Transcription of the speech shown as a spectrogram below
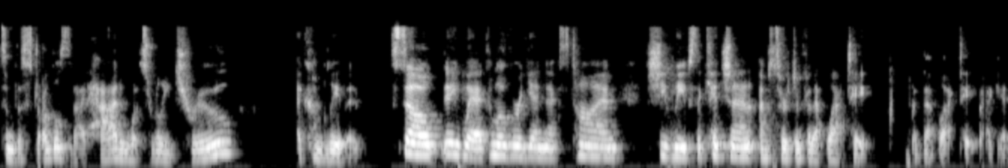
some of the struggles that I'd had and what's really true. I couldn't believe it. So, anyway, I come over again next time. She leaves the kitchen. I'm searching for that black tape. Put that black tape back in.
